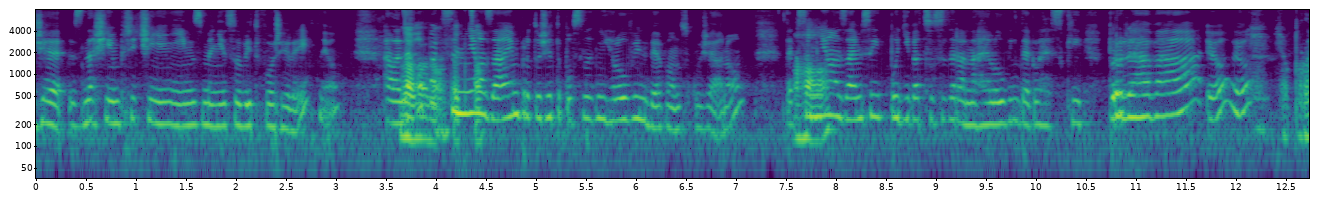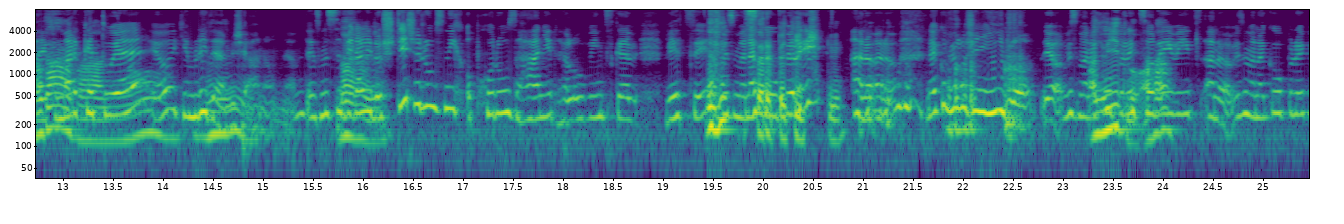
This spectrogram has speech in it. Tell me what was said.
že s naším přičiněním jsme něco vytvořili, jo. Ale No, no, naopak no, jsem tak měla co? zájem, protože je to poslední Halloween v Japonsku, že ano? Tak Aha. jsem měla zájem se jít podívat, co se teda na Halloween takhle hezky prodává, jo, jo. Jo, A jako prodává, marketuje, no. jo, těm lidem, Hmm. že ano. Jo? Tak jsme se No, vydali jo. do čtyř různých obchodů zhánět halloweenské věci, aby jsme nakoupili. Ano, ano. No, jako vyloženě jídlo, jo, aby jsme A nakoupili jídlo, co aha. nejvíc, ano, aby jsme nakoupili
